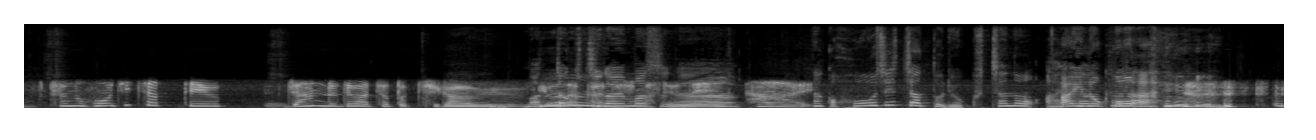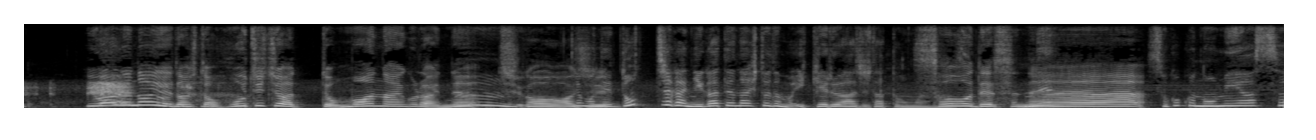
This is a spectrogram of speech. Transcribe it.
普通のほうじ茶っていうジャンルではちょっと違ううんような感じ全く違いますねしよはいなんかほうじ茶と緑茶の愛の子。間くらい。うん言われないで出したらほうじ茶って思わないぐらいね、うん違う味。でもね、どっちが苦手な人でもいける味だと思います。そうですねすごく飲みやす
